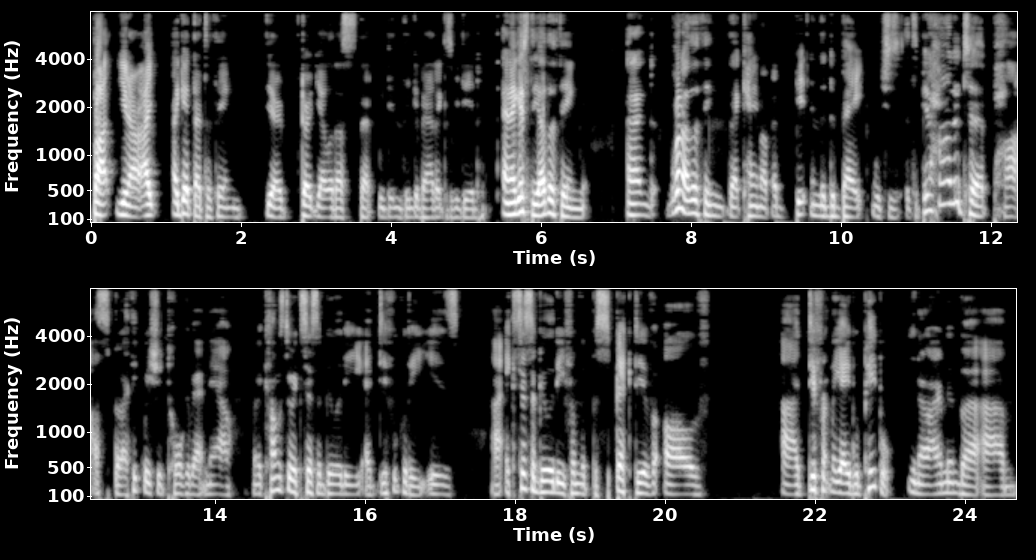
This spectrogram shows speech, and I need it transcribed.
But you know, I I get that's a thing you know, don't yell at us that we didn't think about it because we did. And I guess the other thing, and one other thing that came up a bit in the debate, which is it's a bit harder to pass, but I think we should talk about now when it comes to accessibility and difficulty, is uh, accessibility from the perspective of uh, differently abled people. You know, I remember um,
